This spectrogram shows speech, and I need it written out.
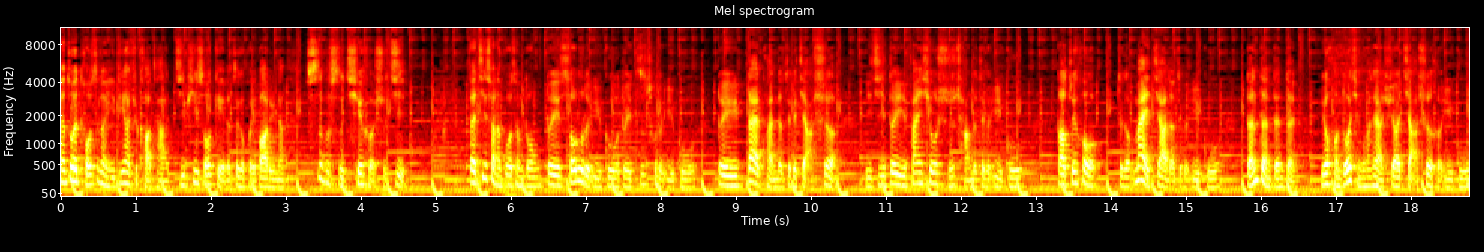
但作为投资人一定要去考察 GP 所给的这个回报率呢，是不是切合实际。在计算的过程中，对收入的预估、对支出的预估、对于贷款的这个假设，以及对于翻修时长的这个预估，到最后这个卖价的这个预估。等等等等，有很多情况下需要假设和预估，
